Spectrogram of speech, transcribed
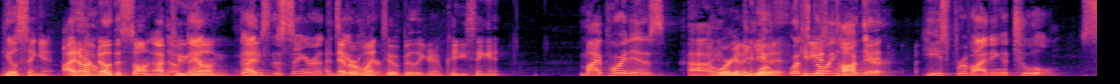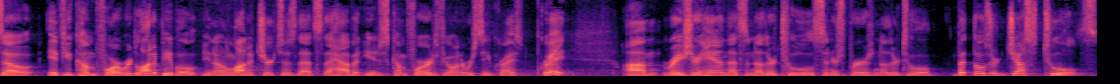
he'll sing it. I don't No. know the song. I'm No, too Ben- young. Ben's I, the singer at I never went here. to a Billy Graham. Can you sing it? My point is, um, Oh, we're gonna get you- it. What's Can you just going on there? He's providing a tool. So if you come forward, a lot of people, you know, in a lot of churches, that's the habit. You just come forward if you want to receive Christ. Great. Um, raise your hand. That's another tool. Sinner's prayer is another tool. But those are just tools.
